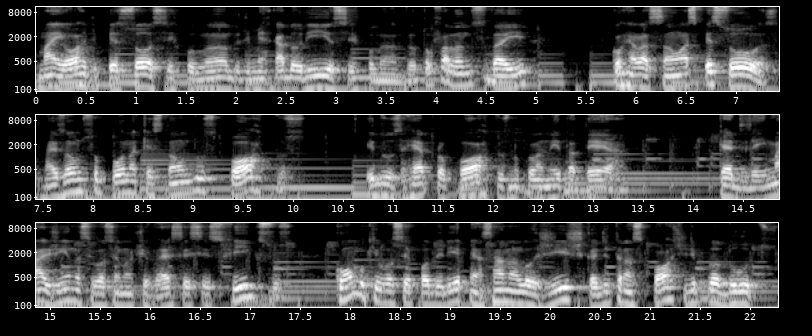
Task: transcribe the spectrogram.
maior de pessoas circulando, de mercadorias circulando. Eu estou falando isso daí com relação às pessoas, mas vamos supor na questão dos portos e dos retroportos no planeta Terra. Quer dizer, imagina se você não tivesse esses fixos, como que você poderia pensar na logística de transporte de produtos?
